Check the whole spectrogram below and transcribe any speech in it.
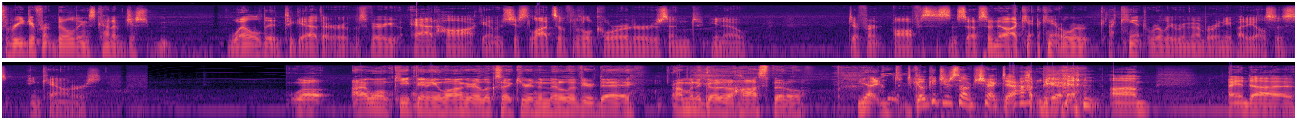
three different buildings, kind of just welded together. It was very ad hoc, and it was just lots of little corridors and you know different offices and stuff. So no, I can't. I can't really. I can't really remember anybody else's encounters. Well, I won't keep you any longer. It looks like you're in the middle of your day. I'm going to go to the hospital. Yeah, go get yourself checked out, man. Um, and uh,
